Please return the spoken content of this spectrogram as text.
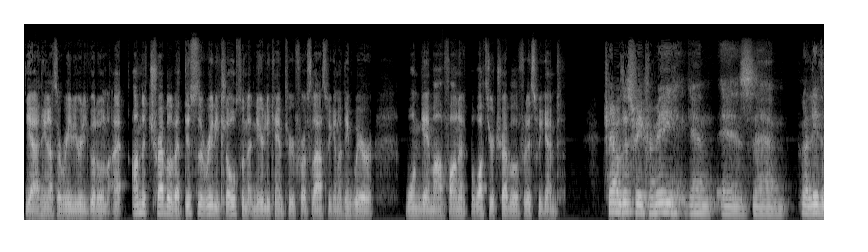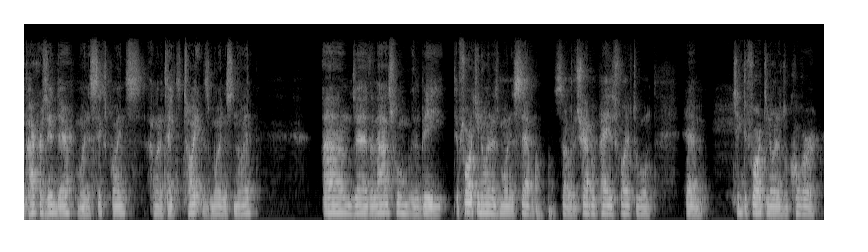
Yeah, I think that's a really, really good one. I, on the treble bet, this was a really close one that nearly came through for us last week, and I think we were one game off on it. But what's your treble for this weekend? Treble this week for me again is um, I'm going to leave the Packers in there minus six points. I'm going to take the Titans minus nine. And uh, the last one will be the 49ers minus seven. So the treble pays five to one. Um, I think the 49ers will cover.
